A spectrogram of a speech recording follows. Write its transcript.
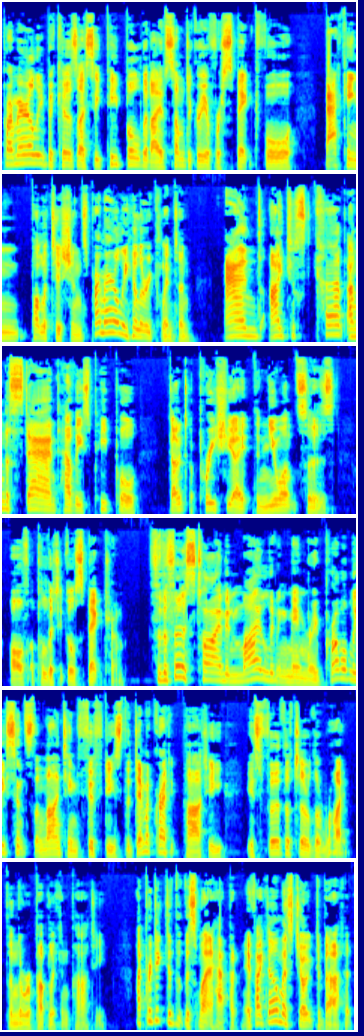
primarily because I see people that I have some degree of respect for backing politicians, primarily Hillary Clinton, and I just can't understand how these people don't appreciate the nuances of a political spectrum. For the first time in my living memory, probably since the 1950s, the Democratic Party is further to the right than the Republican Party. I predicted that this might happen. In fact, I almost joked about it.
